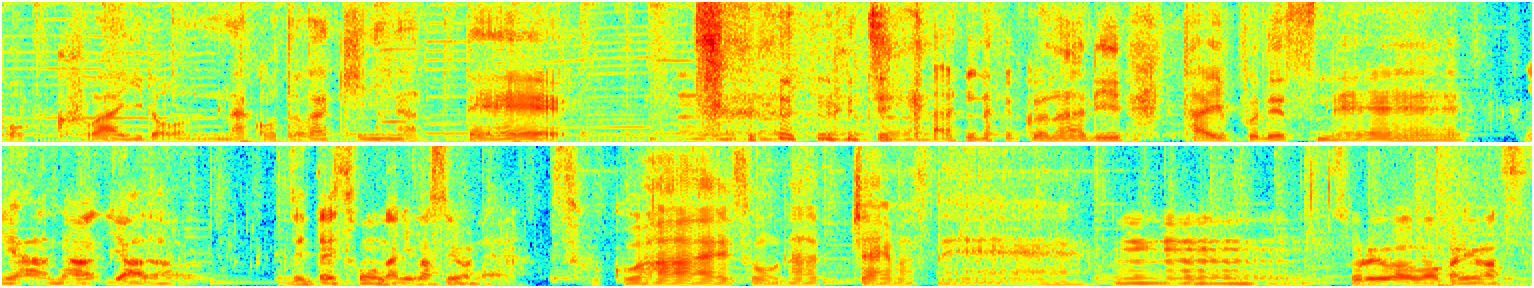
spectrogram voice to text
僕はいろんなことが気になってうん。時間なくなりタイプですね。いやな、いやだ、絶対そうなりますよね。そこはいそうなっちゃいますね。うん、それはわかります。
